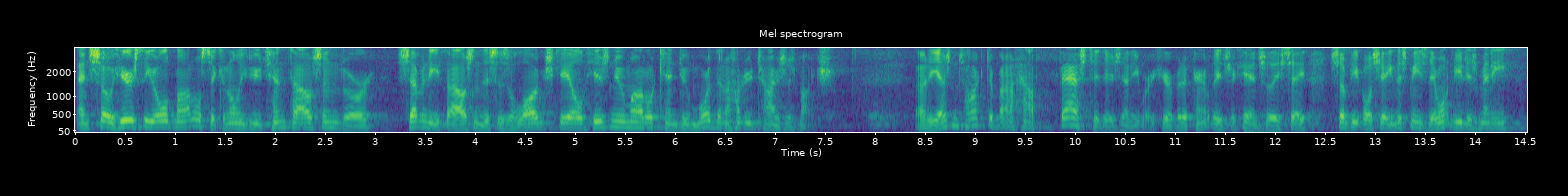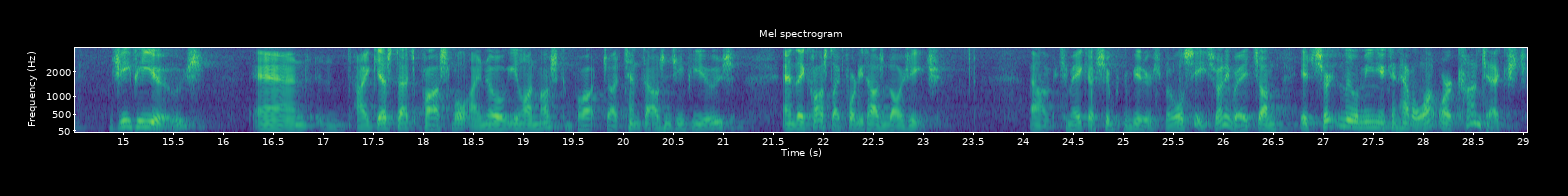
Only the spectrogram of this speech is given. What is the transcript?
and so here's the old models that can only do 10,000 or 70,000. This is a log scale. His new model can do more than 100 times as much. Uh, he hasn't talked about how fast it is anywhere here, but apparently it's okay. And so they say, some people are saying this means they won't need as many GPUs, and I guess that's possible. I know Elon Musk bought uh, 10,000 GPUs, and they cost like $40,000 each um, to make a supercomputers, but we'll see. So anyway, it's, um, it certainly will mean you can have a lot more context,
